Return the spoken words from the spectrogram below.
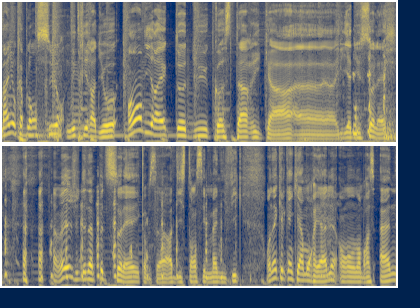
Marion Caplan sur Nutri Radio, en direct du Costa Rica. Euh, il y a du soleil. ouais, je lui donne un peu de soleil comme ça, à distance, c'est magnifique. On a quelqu'un qui est à Montréal, on embrasse Anne.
